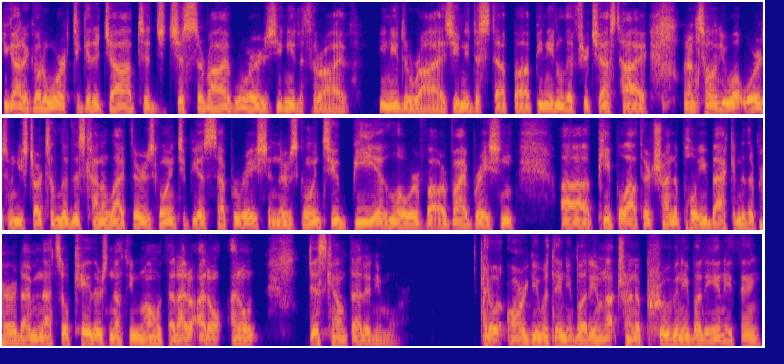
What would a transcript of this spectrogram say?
you got to go to work to get a job to just survive. Warriors, you need to thrive. You need to rise. You need to step up. You need to lift your chest high. But I'm telling you what, warriors, when you start to live this kind of life, there is going to be a separation. There's going to be a lower vi- vibration uh, people out there trying to pull you back into the paradigm, and that's okay. There's nothing wrong with that. I don't. I don't. I don't discount that anymore. I don't argue with anybody. I'm not trying to prove anybody anything.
